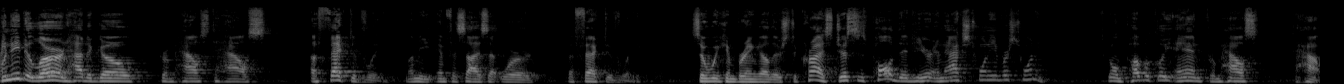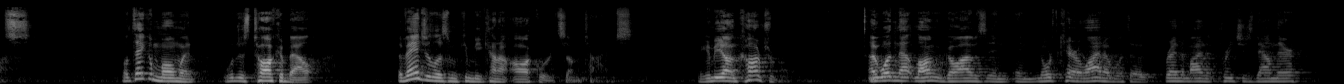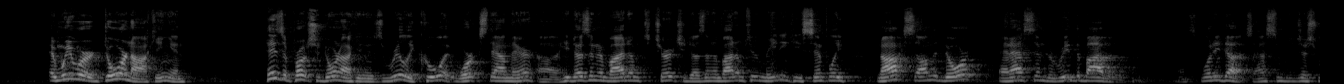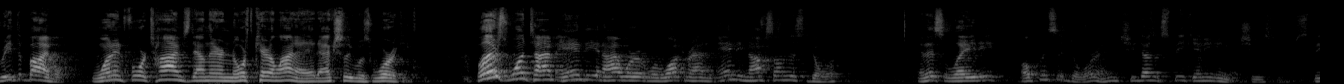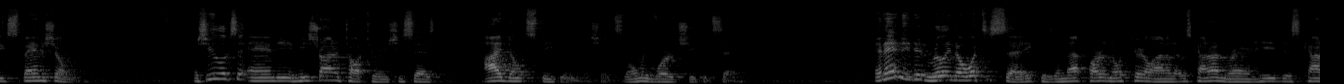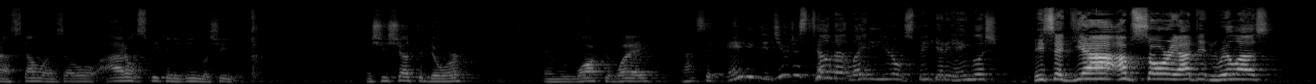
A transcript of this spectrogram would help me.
We need to learn how to go from house to house effectively. Let me emphasize that word effectively so we can bring others to Christ, just as Paul did here in Acts 20, verse 20. He's going publicly and from house to house. We'll take a moment. We'll just talk about evangelism can be kind of awkward sometimes. It can be uncomfortable. It wasn't that long ago. I was in, in North Carolina with a friend of mine that preaches down there. And we were door knocking, and his approach to door knocking is really cool. It works down there. Uh, he doesn't invite them to church, he doesn't invite them to a meeting. He simply knocks on the door and asks them to read the Bible with him. That's what he does. Asks them to just read the Bible. One in four times down there in North Carolina, it actually was working. Well, there's one time Andy and I were, were walking around, and Andy knocks on this door, and this lady opens the door, and she doesn't speak any English. She speaks Spanish only. And she looks at Andy, and he's trying to talk to her, and she says, I don't speak English. It's the only word she could say. And Andy didn't really know what to say because in that part of North Carolina that was kind of unrare, and he just kind of stumbled and said, Well, I don't speak any English either. And she shut the door, and we walked away, and I said, Andy, did you just tell that lady you don't speak any English? He said, Yeah, I'm sorry, I didn't realize.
